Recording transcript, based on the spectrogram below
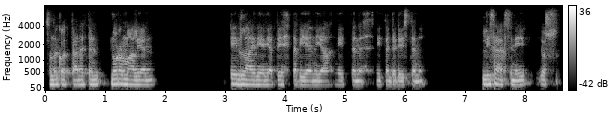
sanotaanko, että näiden normaalien deadlineien ja tehtävien ja niiden, niiden dedisten lisäksi, niin jos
